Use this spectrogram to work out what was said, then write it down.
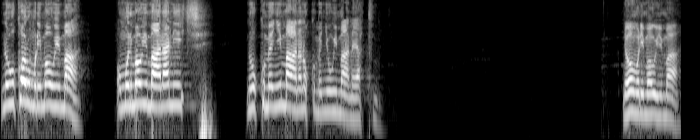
ni ugukora umurimo w'imana. Umurimo w'imana ni iki? Ni ukumenya imana no kumenya uwo imana yatumye. Niwo murimo w'imana.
